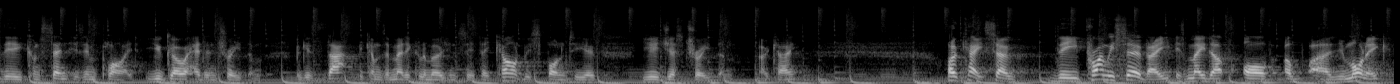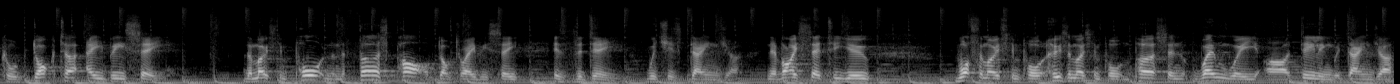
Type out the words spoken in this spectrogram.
the consent is implied. You go ahead and treat them because that becomes a medical emergency. If they can't respond to you, you just treat them, okay? Okay, so the primary survey is made up of a, a mnemonic called Dr. ABC. The most important and the first part of Dr. ABC is the D, which is danger. Now, if I said to you, what's the most important, who's the most important person when we are dealing with danger,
